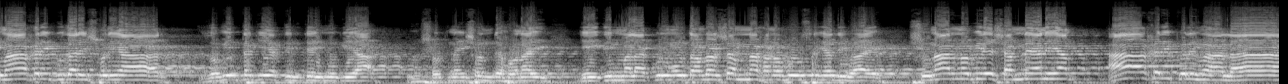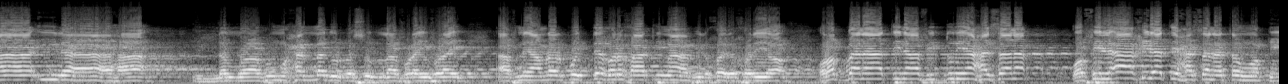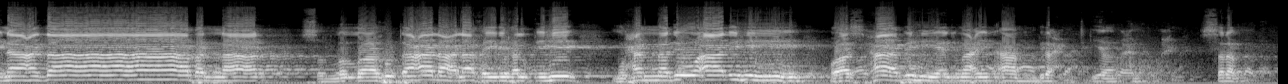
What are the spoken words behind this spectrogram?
মা আখরি গুজারিশ করিয়ার জমিন থেকে তেই মুগিয়া, কোনো শোক নাই, সন্দেহ নাই। যেই দিন মালা কুল মৌত আমরা সামনা খানো পৌঁছাইয়া দিভাই সোনার নবীরের সামনে আনিয়া আখরি কলিমা লা ইলাহা ইল্লাল্লাহু মুহাম্মাদুর রাসূলুল্লাহ ফরাই আপনি আমরার প্রত্যেকের খাতিমা বিল খৈর খরিয়া রব্বানা আতিনা ফিদ দুনিয়া হাসানা وفي الآخرة حسنة وقنا عذاب النار صلى الله تعالى على خير خلقه محمد وآله وأصحابه أجمعين آمين برحمتك يا أرحم الراحمين السلام عليكم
